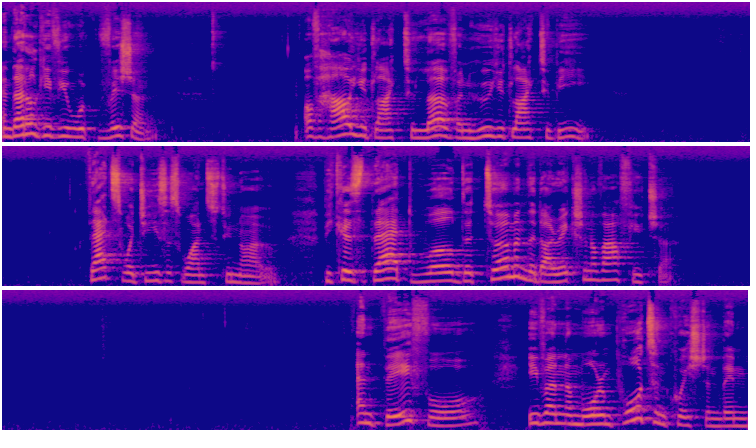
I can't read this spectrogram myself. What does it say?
and that'll give you a vision. of how you'd like to live and who you'd like to be. That's what Jesus wants to know, because that will determine the direction of our future. And therefore, even a more important question than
